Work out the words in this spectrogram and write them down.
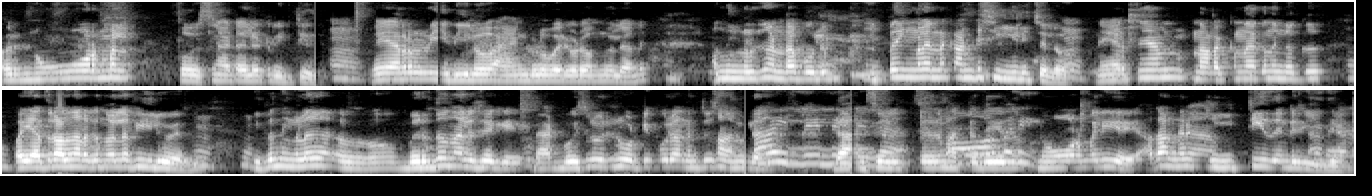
ഒരു നോർമൽ പേഴ്സൺ ആയിട്ട് അതിൽ ട്രീറ്റ് ചെയ്തു. വേറൊരു രീതിയിലോ ആംഗിളോ പരിപാടിയോ ഒന്നും ഇല്ലാണ്ട് അത് നിങ്ങൾക്ക് കണ്ടാൽ പോലും ഇപ്പൊ നിങ്ങൾ എന്നെ കണ്ട് ശീലിച്ചല്ലോ. നേരത്തെ ഞാൻ നടക്കുന്നതൊക്കെ നിങ്ങൾക്ക് വയ്യാത്ത ഒരാൾ നടക്കുന്ന പോലെ ഫീൽ വരുന്നു. ഇപ്പൊ നിങ്ങൾ വെറുതെ ഒന്ന് ആലോചിച്ചേക്ക്. ബാഡ് ബോയ്സിൽ ഒരു ഷോട്ടിൽ പോലും അങ്ങനത്തെ സാധനമില്ല. ഇല്ല ഡാൻസ് കളിച്ച് മറ്റേത്. നോർമലി അത് അങ്ങനെ ട്രീറ്റ് ചെയ്തതിന്റെ രീതിയാണ്.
